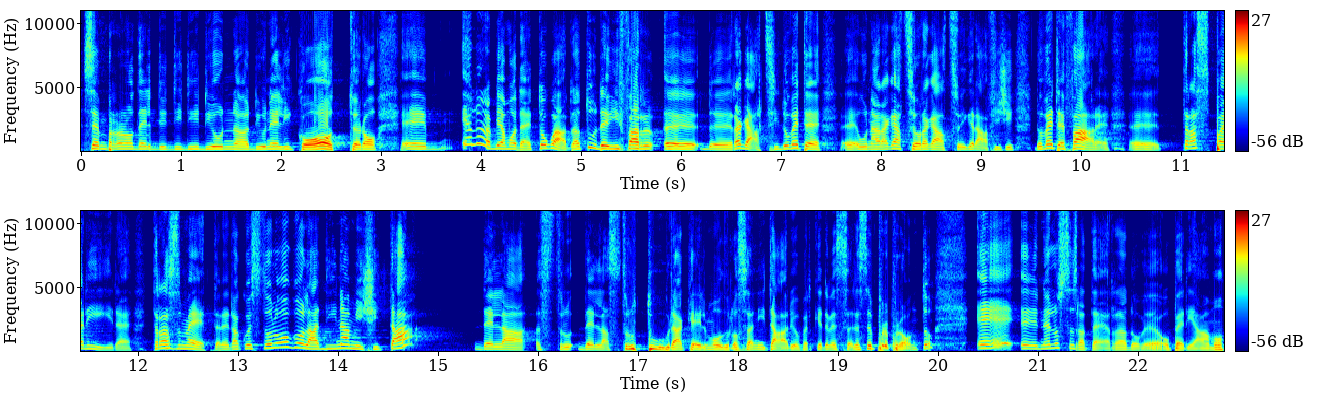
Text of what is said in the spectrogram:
sembrano del, di, di, di, un, di, un, elicottero. Eh, e allora abbiamo detto guarda tu devi fare, eh, ragazzi, dovete, eh, una ragazza o ragazzo, i grafici, dovete fare eh, trasparire, trasmettere da questo logo la dinamicità della, stru- della, struttura che è il modulo sanitario perché deve essere sempre pronto e eh, nello terra dove operiamo.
